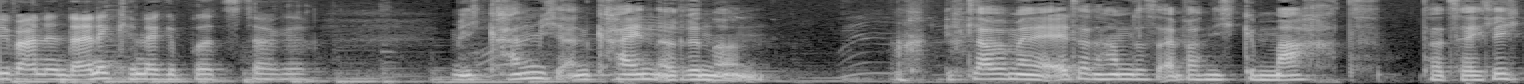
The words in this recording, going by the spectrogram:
Wie waren denn deine Kindergeburtstage? Ich kann mich an keinen erinnern. Ich glaube, meine Eltern haben das einfach nicht gemacht, tatsächlich.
